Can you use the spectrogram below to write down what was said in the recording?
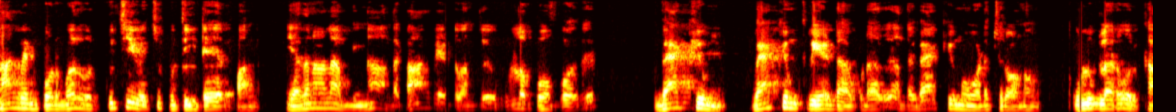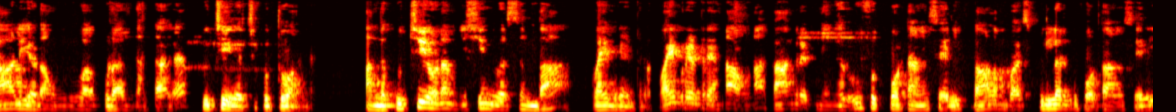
காங்கிரீட் போடும்போது ஒரு குச்சி வச்சு குத்திக்கிட்டே இருப்பாங்க. எதனால அப்படின்னா அந்த காங்கிரீட் வந்து உள்ளே போகும்போது வேக்யூம் வேக்யூம் கிரியேட் ஆகக்கூடாது. அந்த வேக்யூமை உடைச்சிடணும். உள்ளுக்குள்ளார ஒரு காலி இடம் உருவாகக்கூடாதுன்றதுக்காக குச்சியை வச்சு குத்துவாங்க. அந்த குச்சியோட மிஷின் வெர்ஷன் தான் வைப்ரேட்டர் வைப்ரேட்டர் என்ன ஆகும்னா காங்கிரீட் நீங்க ரூஃபுக்கு போட்டாலும் சரி காலம் பாக்ஸ் பில்லருக்கு போட்டாலும் சரி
